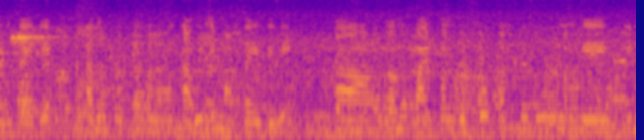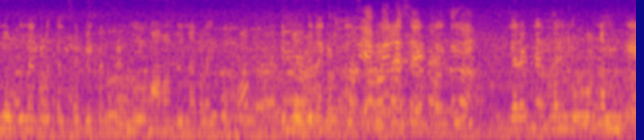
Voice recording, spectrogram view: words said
ನಡೀತಾ ಇದೆ. ಅದ್ರ ಪ್ರತಿಫಲವಾಗಿ ನಾವು ಇಲ್ಲಿ ಮಾಡ್ತಾ ಇದ್ದೀವಿ. ನಮ್ಮ ಪಾಯಿಂಟ್ ಬಂದುಬಿಟ್ಟು ಫಸ್ಟದು ನಮಗೆ ಇನ್ನೂರು ದಿನಗಳು ಕೆಲಸ ಬೇಕಂದ್ರೆ ನೂರು ಮಾನವ ದಿನಗಳಾಯ್ತಲ್ವ? ಇನ್ನೂರು ದಿನಗಳು ಕೆಲಸ ಹೇಳ್ತಾ ಇದ್ದೀವಿ. ಎರಡನೇದು ಬಂದ್ಬಿಟ್ಟು ನಮಗೆ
